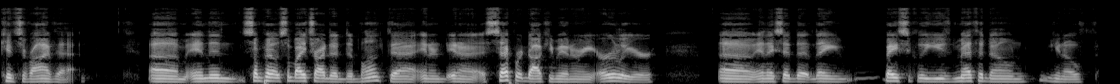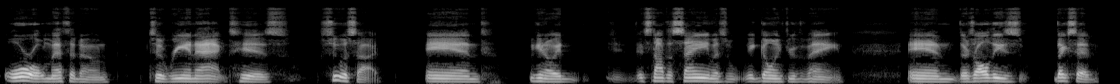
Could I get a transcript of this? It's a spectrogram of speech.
can survive that. Um, and then some somebody tried to debunk that in a, in a separate documentary earlier, uh, and they said that they basically used methadone, you know, oral methadone to reenact his suicide, and you know it it's not the same as it going through the vein. And there's all these, like I said,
